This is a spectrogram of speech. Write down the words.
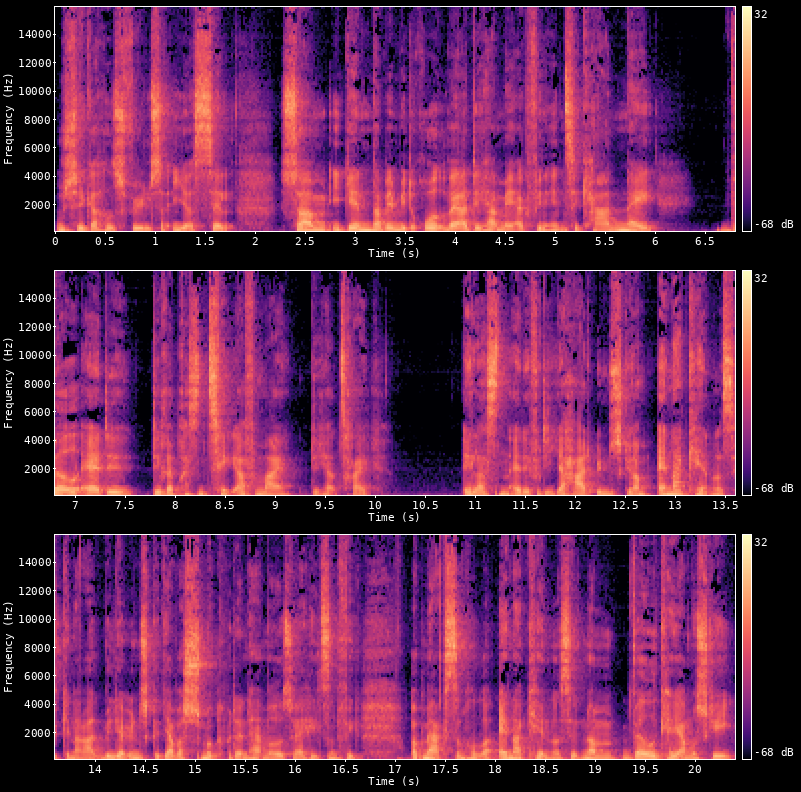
usikkerhedsfølelser i os selv, som igen, der vil mit råd være det her med at finde ind til kernen af, hvad er det, det repræsenterer for mig, det her træk. Eller sådan er det, fordi jeg har et ønske om anerkendelse generelt. Vil jeg ønske, at jeg var smuk på den her måde, så jeg hele tiden fik opmærksomhed og anerkendelse. Når, hvad kan jeg måske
